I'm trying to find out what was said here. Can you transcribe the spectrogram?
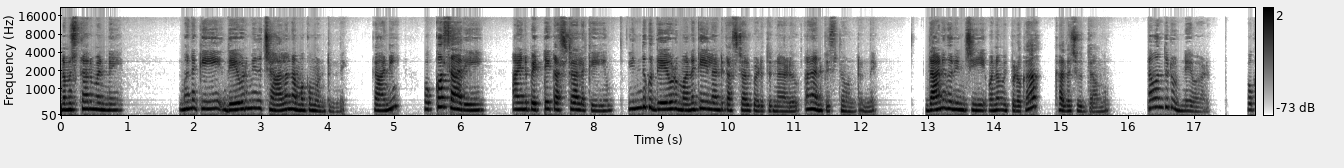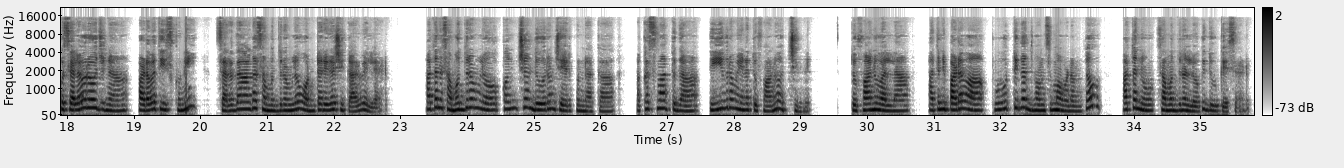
నమస్కారం అండి మనకి దేవుడి మీద చాలా నమ్మకం ఉంటుంది. కానీ ఒక్కోసారి ఆయన పెట్టే కష్టాలకి ఎందుకు దేవుడు మనకే ఇలాంటి కష్టాలు పెడుతున్నాడు అని అనిపిస్తూ ఉంటుంది. దాని గురించి మనం ఇప్పుడు ఒక కథ చూద్దాము. ధనవంతుడు ఉండేవాడు. ఒక సెలవు రోజున పడవ తీసుకుని సరదాగా సముద్రంలో ఒంటరిగా షికారు వెళ్ళాడు. అతను సముద్రంలో కొంచెం దూరం చేరుకున్నాక అకస్మాత్తుగా తీవ్రమైన తుఫాను వచ్చింది. తుఫాను వల్ల అతని పడవ పూర్తిగా ధ్వంసం అవడంతో అతను సముద్రంలోకి దూకేశాడు.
